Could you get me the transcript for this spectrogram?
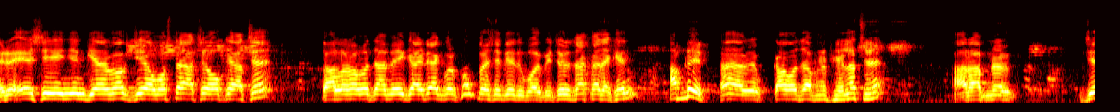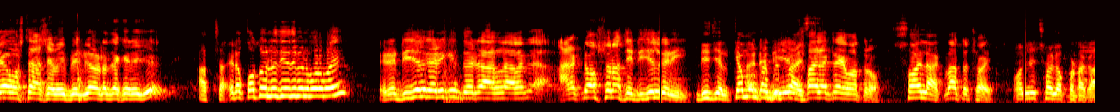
এটা এসি ইঞ্জিন গিয়ার বক্স যে অবস্থায় আছে ওকে আছে। তো আল্লাহর রহমতে আমি এই গাড়িটা একবার কম প্রেসে দিয়ে দেবো। পিছনে চাকা দেখেন। আপডেট হ্যাঁ কাগজ আপনার ফেল আছে। আর আপনার যে অবস্থায় আছে আমি ব্যাকগ্রাউন্ডটা দেখেন এই যে। আচ্ছা এটা কত হলে দিয়ে দিবেন বড় ভাই? এটা ডিজেল গাড়ি কিন্তু এটা আরেকটা অপশন আছে ডিজেল গাড়ি। ডিজেল কেমন থাকবে প্রাইস ছয় লাখ টাকা মাত্র। ছয় লাখ? মাত্র ছয়। অনলি ছয় লক্ষ টাকা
